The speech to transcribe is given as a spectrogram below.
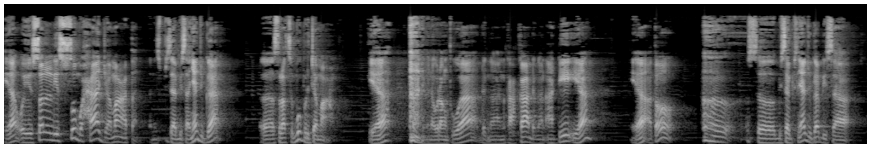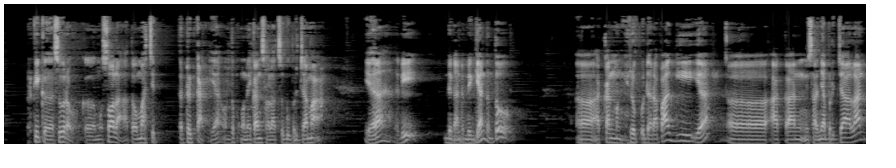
ya wa yusalli subha jama'atan dan bisa-bisanya juga uh, salat subuh berjamaah ya dengan orang tua dengan kakak dengan adik ya ya atau uh, sebisa-bisanya juga bisa pergi ke surau ke musola atau masjid terdekat ya untuk menunaikan sholat subuh berjamaah. Ya jadi dengan demikian tentu uh, akan menghirup udara pagi ya uh, akan misalnya berjalan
